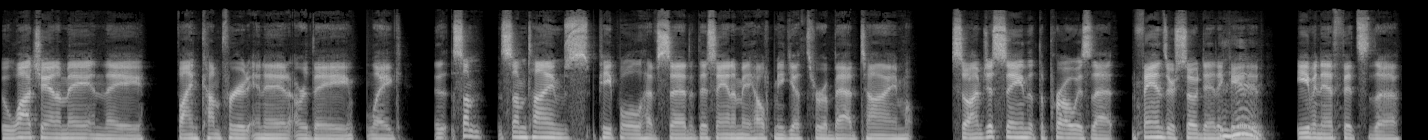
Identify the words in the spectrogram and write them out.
who watch anime and they find comfort in it, or they like some sometimes people have said this anime helped me get through a bad time so i'm just saying that the pro is that fans are so dedicated even if it's the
